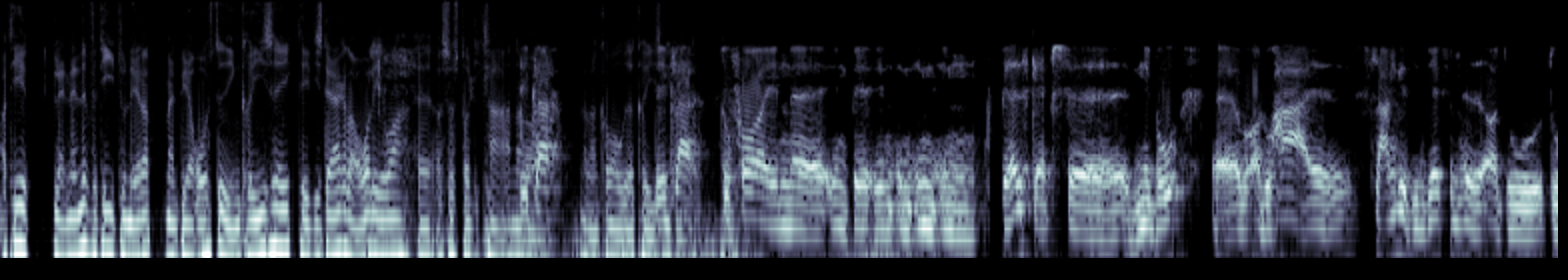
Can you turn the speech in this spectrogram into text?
Og det er blandt andet fordi, du netop, man bliver rustet i en krise, ikke? Det er de stærke, der overlever, øh, og så står de klar, når, når man kommer ud af krisen. Det er klart. Du får en, øh, en, en, en, en, en beredskabsniveau, øh, og du har slanket din virksomhed, og du, du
